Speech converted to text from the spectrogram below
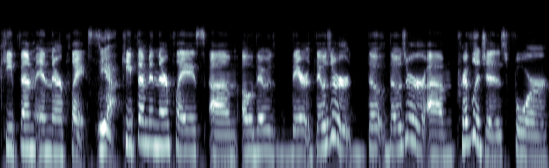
Keep them in their place. Yeah. Keep them in their place. Um oh those they're those are th- those are um privileges for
